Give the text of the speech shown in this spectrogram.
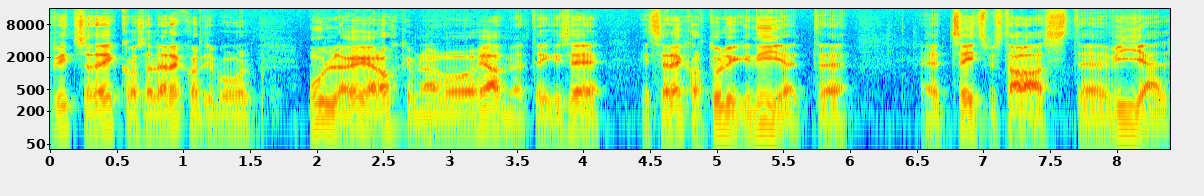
Gritša Teiko selle rekordi puhul mulle kõige rohkem nagu head meelt tegi see, et see rekord tuligi nii, et, et seitsmest alast viiel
